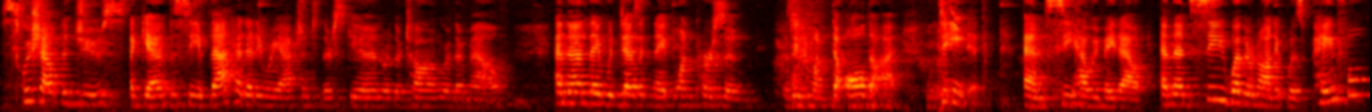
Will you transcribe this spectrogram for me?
squish out the juice again to see if that had any reaction to their skin or their tongue or their mouth. And then they would designate one person, because they didn't want to all die, to eat it and see how he made out. And then see whether or not it was painful,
